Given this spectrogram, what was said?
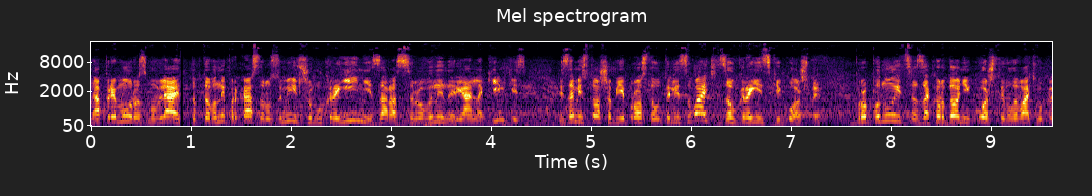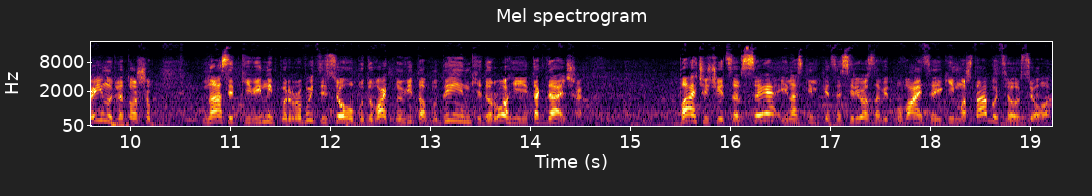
напряму розмовляють. Тобто вони прекрасно розуміють, що в Україні зараз сировини нереальна кількість, і замість того, щоб її просто утилізувати за українські кошти, пропонується закордонні кошти вливати в Україну для того, щоб наслідки війни переробити з цього будувати нові та будинки, дороги і так далі. Бачачи це все, і наскільки це серйозно відбувається, які масштаби цього всього,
